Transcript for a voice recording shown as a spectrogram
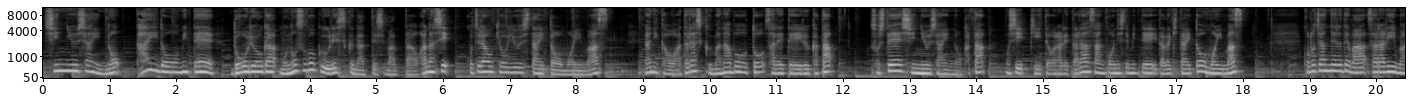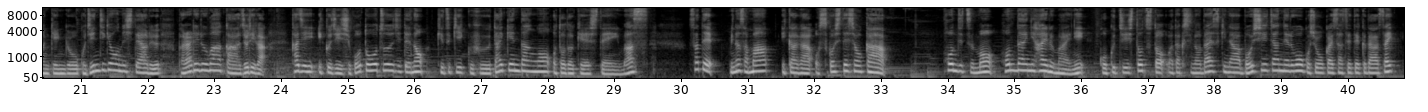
新入社員の態度を見て同僚がものすごく嬉しくなってしまったお話こちらを共有したいと思います。何かを新しく学ぼうとされている方そして新入社員の方もし聞いておられたら参考にしてみていただきたいと思います。このチャンネルではサラリーマン兼業個人事業主であるパラレルワーカージュリが家事育児仕事を通じての気づき工夫体験談をお届けしています。さて皆様いかがお過ごしでしょうか？本日も本題に入る前に告知一つと私の大好きな Voicy チャンネルをご紹介させてください。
